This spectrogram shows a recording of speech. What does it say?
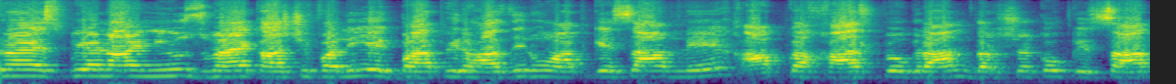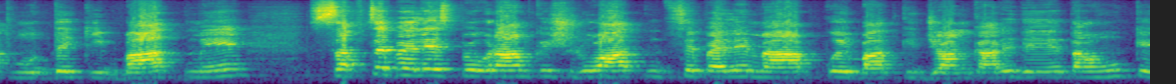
रहे हैं एसपीएन आई न्यूज़ मैं काशिफ अली, एक बार फिर हाजिर हूँ आपके सामने। आपका खास प्रोग्राम दर्शकों के साथ मुद्दे की बात में। सबसे पहले इस प्रोग्राम की शुरुआत से पहले मैं आपको एक बात की जानकारी दे देता हूँ कि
